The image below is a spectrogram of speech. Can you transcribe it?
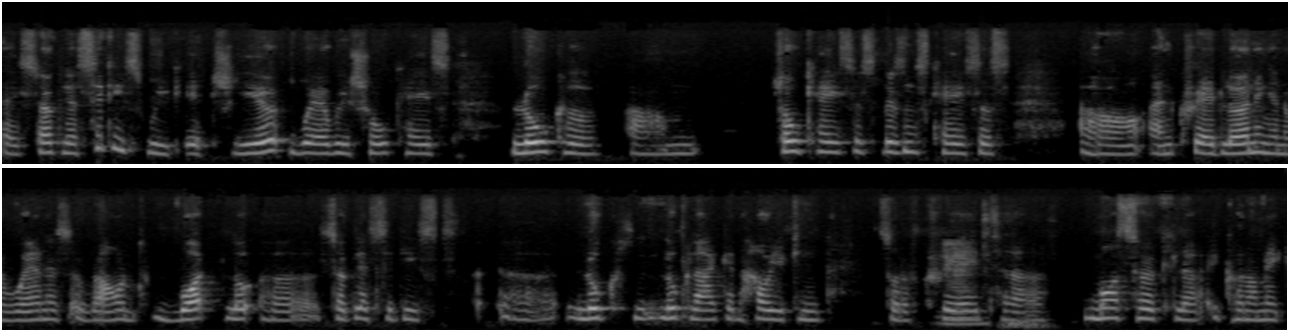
a Circular Cities Week each year where we showcase local um, showcases, business cases, uh, and create learning and awareness around what lo- uh, circular cities uh, look look like and how you can sort of create mm. more circular economic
